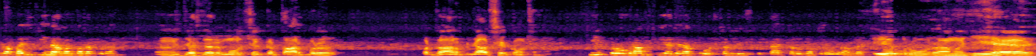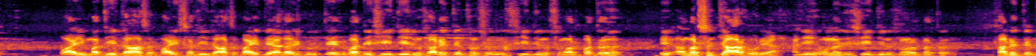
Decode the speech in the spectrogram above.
ਬਾਬਾ ਜੀ ਸਿੰਘ ਕਰਤਾਰਪੁਰ ਪ੍ਰਧਾਨ ਪੰਜਾਬ ਸਿੱਖ ਕੌਂਸਲ। ਕੀ ਪ੍ਰੋਗਰਾਮ ਕੀਆ ਜਿਹੜਾ ਪੋਸਟਰ ਰਿਲੀਜ਼ ਕੀਤਾ? ਕਰੋ ਦਾ ਪ੍ਰੋਗਰਾਮ ਹੈ? ਇਹ ਪ੍ਰੋਗਰਾਮ ਜੀ ਹੈ ਭਾਈ ਮਤੀ ਦਾਸ ਭਾਈ ਸਤੀ ਦਾਸ ਭਾਈ ਦਿਆਲਾ ਜੀ ਗੁਰੂ ਤੇਗ ਬਹਾਦਰ ਸ਼ਹੀਦੀ ਨੂੰ 350 ਸ਼ਹੀਦੀ ਨੂੰ ਸਮਰਪਿਤ। ਇਹ ਅਮਰ ਸੰਚਾਰ ਹੋ ਰਿਹਾ ਹਾਂਜੀ ਉਹਨਾਂ ਦੀ ਸ਼ਹੀਦੀ ਨੂੰ ਸਮਰਪਿਤ। 350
